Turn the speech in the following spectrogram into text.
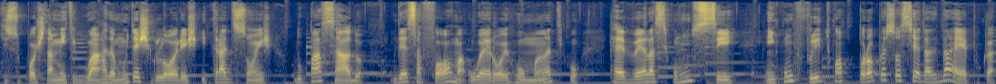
que supostamente guarda muitas glórias e tradições do passado. Dessa forma, o herói romântico revela-se como um ser em conflito com a própria sociedade da época,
